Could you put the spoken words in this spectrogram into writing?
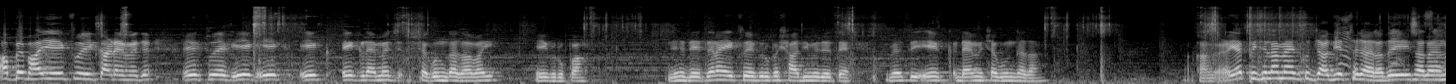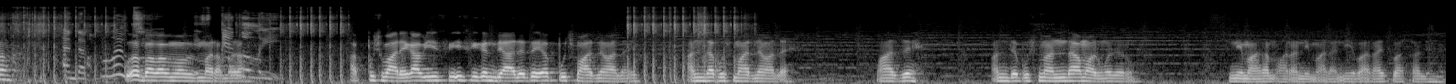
अबे भाई एक सौ एक का डैमेज है। एक सौ एक एक एक एक एक डैमेज शगुन का था भाई एक रुपया जैसे देते ना एक सौ एक रुपये शादी में देते हैं वैसे एक डैमेज शगुन का था। कहाँ गया? यार पिछला मैच कुछ ज़्यादा अच्छा जा रहा था ये साला है ना? बाबा मरा मरा। अब पुश मारेगा अब इसकी इसकी गंदी आदत है अब पुश मारने वाला है। अंधा पुश मारने वाला है। मार दे अंधे पुश में अंधा मारूँगा ज़रूर नहीं मारा मारा, नहीं मारा नहीं मारा, इस बार साले ने।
